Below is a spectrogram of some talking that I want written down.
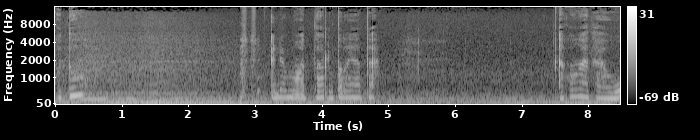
aku tuh ada motor ternyata. Aku nggak tahu.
